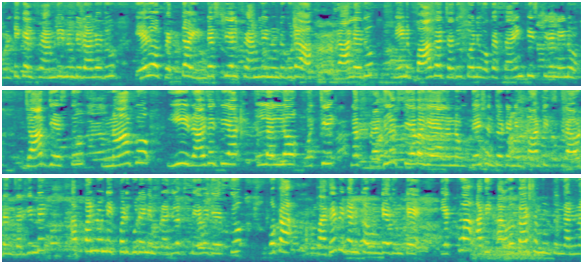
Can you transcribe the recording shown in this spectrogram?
పొలిటికల్ ఫ్యామిలీ నుండి రాలేదు ఏదో పెద్ద ఇండస్ట్రియల్ ఫ్యామిలీ నుండి కూడా రాలేదు. నేను బాగా చదువుకొని ఒక సైంటిస్ట్గా నేను జాబ్ చేస్తూ నాకు ఈ రాజకీయాలలో వచ్చి నాకు ప్రజలకు సేవ చేయాలన్న ఉద్దేశంతో నేను పాలిటిక్స్ రావడం జరిగింది. అప్పటి నుండి ఇప్పటికి కూడా నేను ప్రజలకు సేవ చేస్తూ ఒక పదవి కనుక ఉండేది ఉంటే ఎక్కువ అది అవకాశం ఉంటుందన్న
